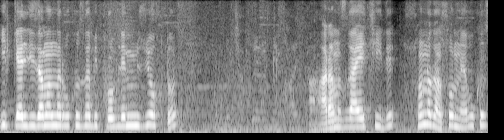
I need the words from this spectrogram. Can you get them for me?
İlk geldiği zamanlar bu kızla bir problemimiz yoktu. Aramız gayet iyiydi. Sonradan sonraya bu kız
